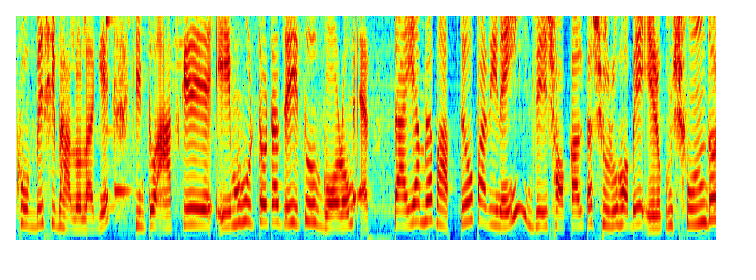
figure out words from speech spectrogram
খুব বেশি ভালো লাগে। কিন্তু আজকে এই মুহূর্তটা যেহেতু গরম, এত- তাই আমরা ভাবতেও পারি নাই যে সকালটা শুরু হবে এরকম সুন্দর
